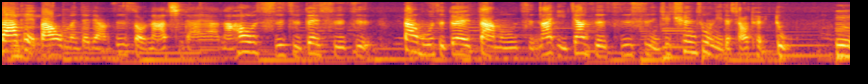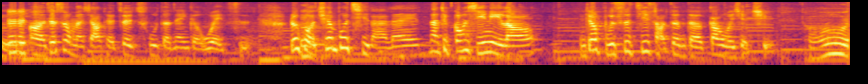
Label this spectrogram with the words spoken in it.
大家可以把我们的两只手拿起来啊，然后食指对食指，大拇指对大拇指，那以这样子的姿势，你去圈住你的小腿肚，嗯嗯，呃，这是我们小腿最粗的那个位置。如果圈不起来嘞，那就恭喜你喽，你就不是肌少症的高危险群。哦，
